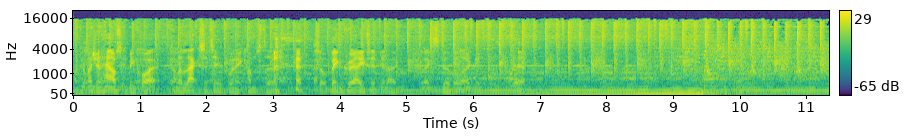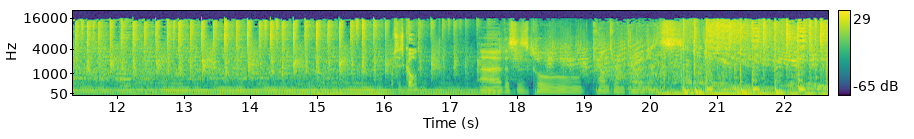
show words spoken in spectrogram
I can imagine house could be quite kind of laxative when it comes to sort of being creative. You know. laxative, I like it. Yeah. This called? Uh, this is called counterintelligence.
